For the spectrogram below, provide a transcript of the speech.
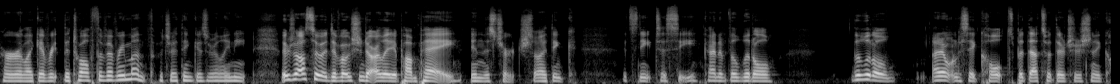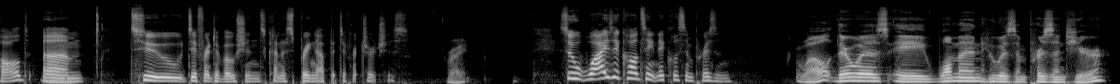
her like every the twelfth of every month, which I think is really neat. There's also a devotion to Our Lady of Pompeii in this church, so I think it's neat to see kind of the little the little I don't want to say cults, but that's what they're traditionally called. Um, to different devotions kind of spring up at different churches. Right. So why is it called St. Nicholas in prison? Well, there was a woman who was imprisoned here.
